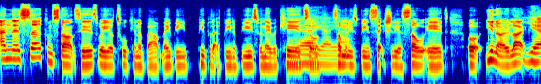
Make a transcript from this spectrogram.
And there's circumstances where you're talking about maybe people that have been abused when they were kids Yeah, or yeah, someone yeah. who's been sexually assaulted or, you know, like Yeah,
